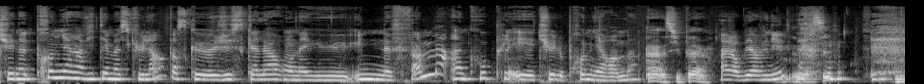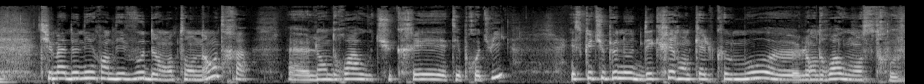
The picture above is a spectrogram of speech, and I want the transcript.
Tu es notre premier invité masculin parce que jusqu'alors on a eu une femme, un couple et tu es le premier homme. Ah super. Alors bienvenue. Merci. tu m'as donné rendez-vous dans ton antre, euh, l'endroit où tu crées tes produits. Est-ce que tu peux nous décrire en quelques mots euh, l'endroit où on se trouve?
